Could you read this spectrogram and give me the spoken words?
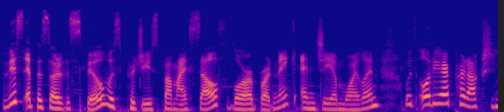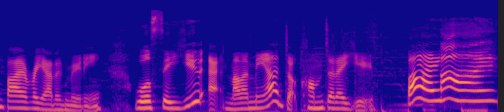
This episode of The Spill was produced by myself, Laura Brodnik, and Gia Moylan, with audio production by Rhiannon Mooney. We'll see you at mamamia.com.au. Bye!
